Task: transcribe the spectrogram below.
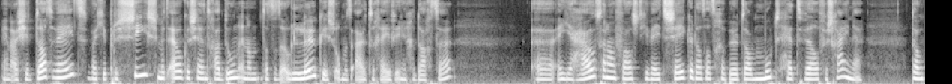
En als je dat weet, wat je precies met elke cent gaat doen. En omdat het ook leuk is om het uit te geven in gedachten uh, en je houdt eraan vast, je weet zeker dat dat gebeurt, dan moet het wel verschijnen. Dan,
